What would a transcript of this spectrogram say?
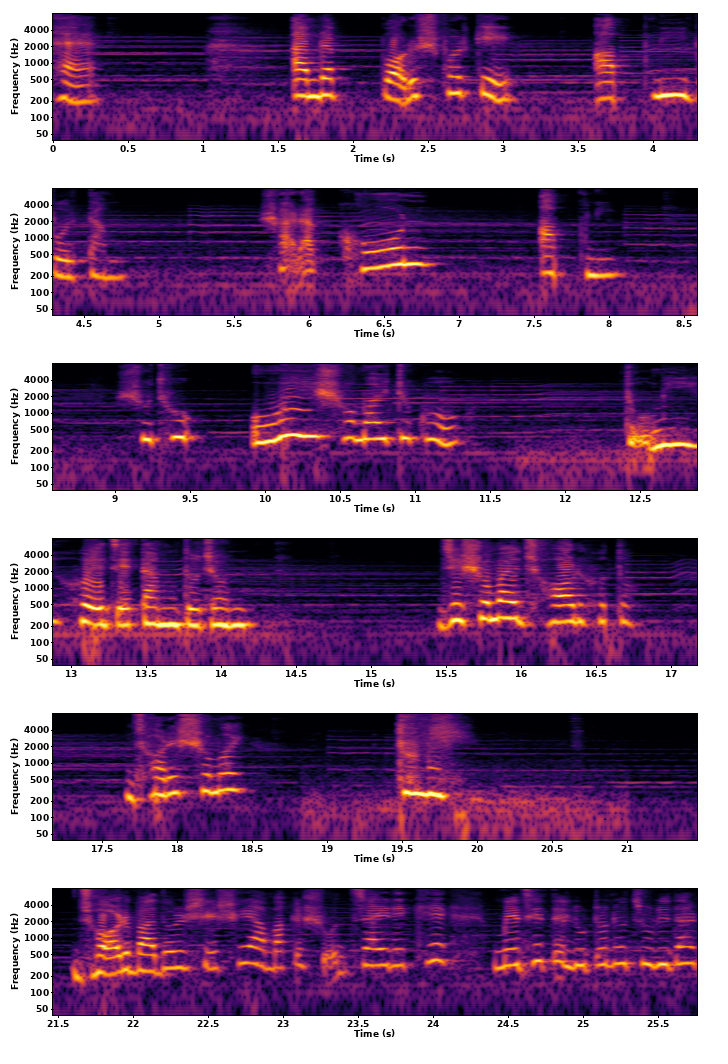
হ্যাঁ আমরা পরস্পরকে আপনি বলতাম, সারাক্ষণ আপনি। শুধু ওই সময়টুকু তুমি হয়ে যেতাম দুজন। যে সময় ঝড় হতো, ঝড়ের সময় তুমি ঝড় বাদল শেষে আমাকে শয্যায় রেখে মেঝেতে লুটোনো চুড়িদার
